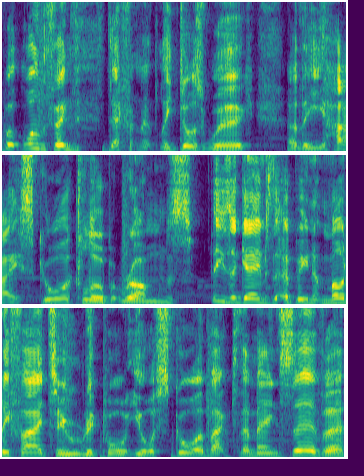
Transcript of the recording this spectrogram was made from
But one thing definitely does work are the High Score Club ROMs. These are games that have been modified to report your score back to the main server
